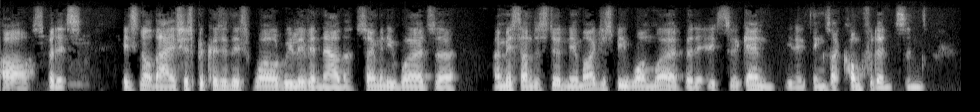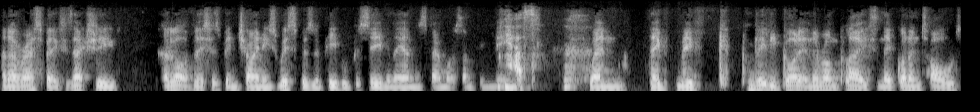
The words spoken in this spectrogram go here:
pass. But it's it's not that. It's just because of this world we live in now that so many words are are misunderstood and it might just be one word but it's again you know things like confidence and and other aspects is actually a lot of this has been chinese whispers of people perceiving they understand what something means yes. when they've they've completely got it in the wrong place and they've gone and told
